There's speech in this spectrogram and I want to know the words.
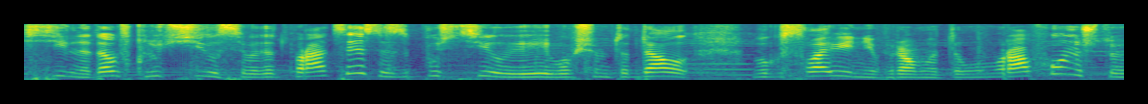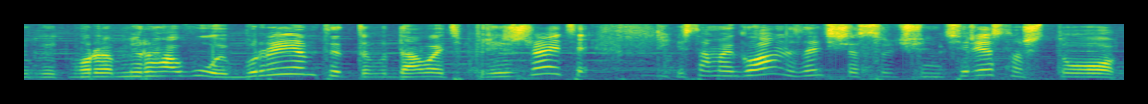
сильно, да, он включился в этот процесс и запустил, и, в общем-то, дал благословение прямо этому марафону, что, говорит, мировой бренд, это давайте приезжайте. И самое главное, знаете, сейчас очень интересно, что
